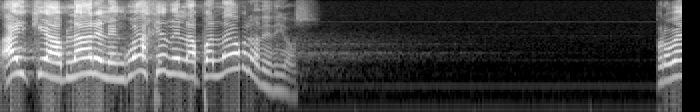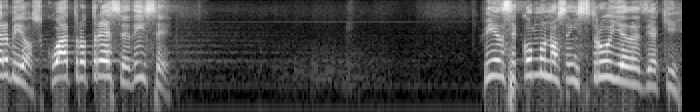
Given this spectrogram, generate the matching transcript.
hay que hablar el lenguaje de la palabra de Dios. Proverbios 4:13 dice, fíjense cómo nos instruye desde aquí.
